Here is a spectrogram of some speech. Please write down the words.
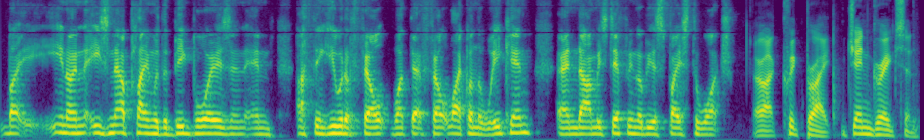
but you know he's now playing with the big boys and and I think he would have felt what that felt like on the weekend and um it's definitely going to be a space to watch. All right, quick break. Jen Gregson,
